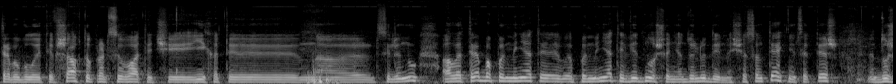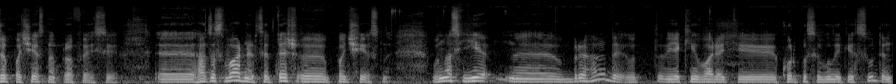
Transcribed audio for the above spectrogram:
треба було йти в шахту працювати чи їхати на ціліну, але треба поміняти, поміняти відношення до людини, що сантехнік це теж дуже почесна професія. Е, Газосварник це теж е, почесне. У нас є е, бригади, от, які варять е, корпуси великих суден,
